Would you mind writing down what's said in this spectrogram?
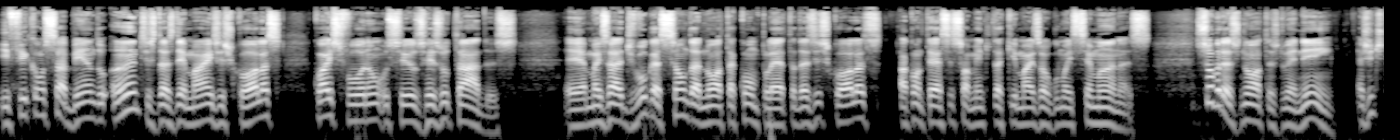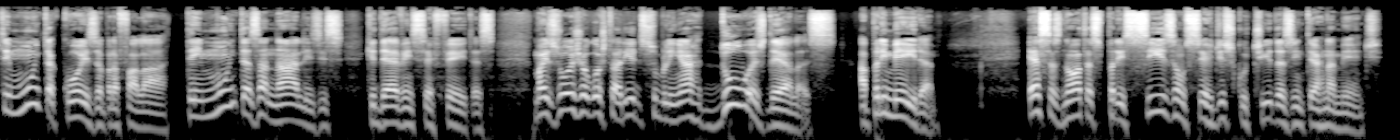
e ficam sabendo antes das demais escolas quais foram os seus resultados. É, mas a divulgação da nota completa das escolas acontece somente daqui mais algumas semanas. Sobre as notas do Enem, a gente tem muita coisa para falar, tem muitas análises que devem ser feitas, mas hoje eu gostaria de sublinhar duas delas. A primeira, essas notas precisam ser discutidas internamente.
